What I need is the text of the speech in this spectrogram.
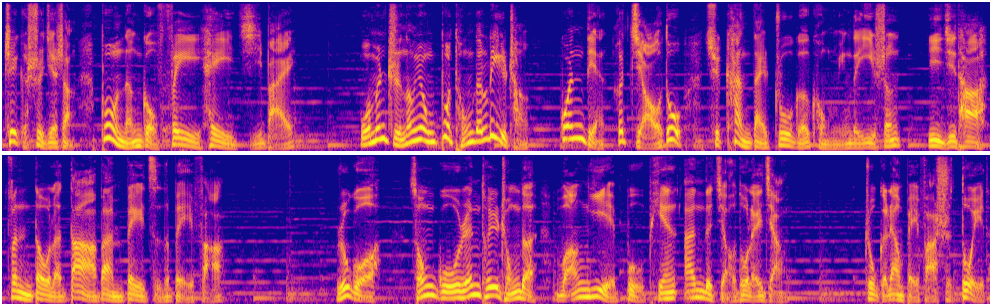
这个世界上不能够非黑即白，我们只能用不同的立场、观点和角度去看待诸葛孔明的一生，以及他奋斗了大半辈子的北伐。如果从古人推崇的“王业不偏安”的角度来讲，诸葛亮北伐是对的，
